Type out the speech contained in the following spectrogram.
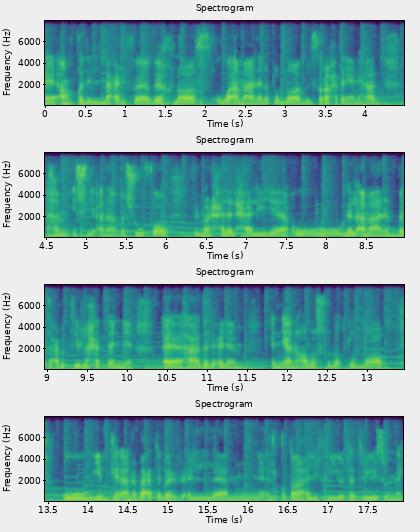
آه، أنقل المعرفة بإخلاص وأمانة لطلابي. صراحة يعني هذا أهم إشي أنا بشوفه في المرحلة الحالية وللأمانة بتعب كثير لحتى إني آه، هذا العلم إني أنا أوصله للطلاب. ويمكن أنا بعتبر القطاع اللي فيه تدريس وإنك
